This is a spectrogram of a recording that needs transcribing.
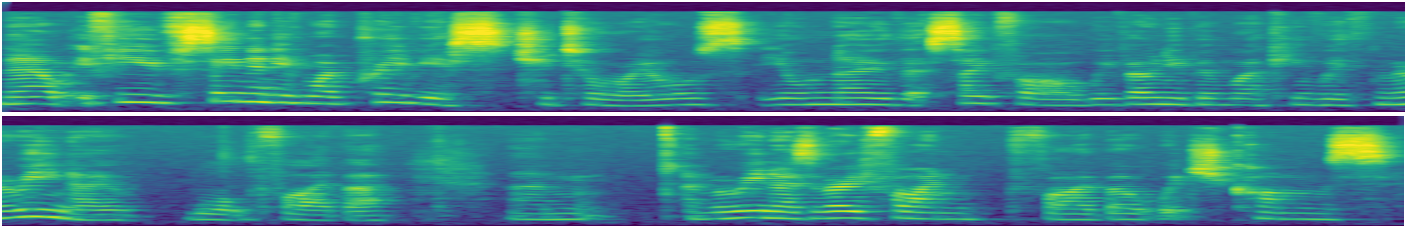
Now, if you've seen any of my previous tutorials, you'll know that so far we've only been working with merino wool fibre. Um, and merino is a very fine fibre which comes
